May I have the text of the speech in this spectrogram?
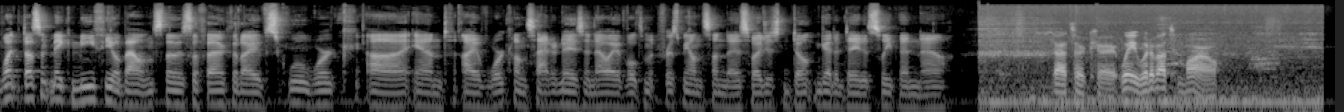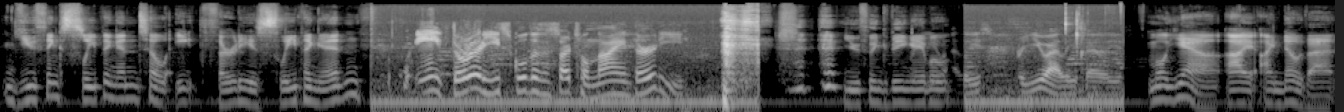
What doesn't make me feel balanced though is the fact that I have school work, uh, and I have work on Saturdays, and now I have Ultimate Frisbee on Sundays, so I just don't get a day to sleep in now. That's okay. Wait, what about tomorrow? You think sleeping in till eight thirty is sleeping in? Eight thirty. School doesn't start till nine thirty. you think being able? At least for you, at least, at least. Well, yeah, I I know that,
